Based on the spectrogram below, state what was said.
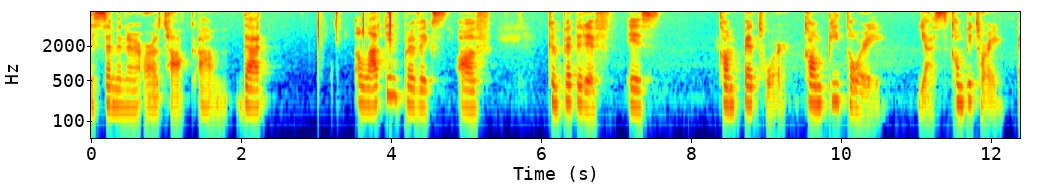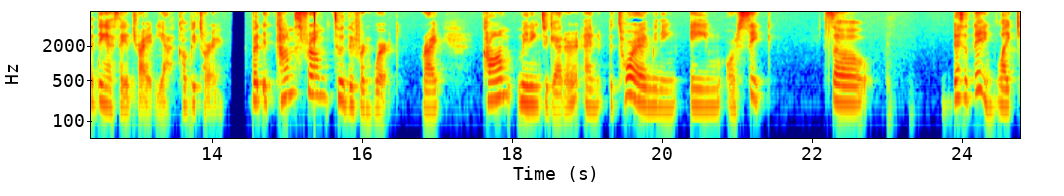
a seminar or a talk um, that a Latin prefix of competitive is competitor, compitore. Yes, compitore. I think I say it right. Yeah, compitore. But it comes from two different words, right? Com meaning together and pitore meaning aim or seek. So that's the thing. Like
